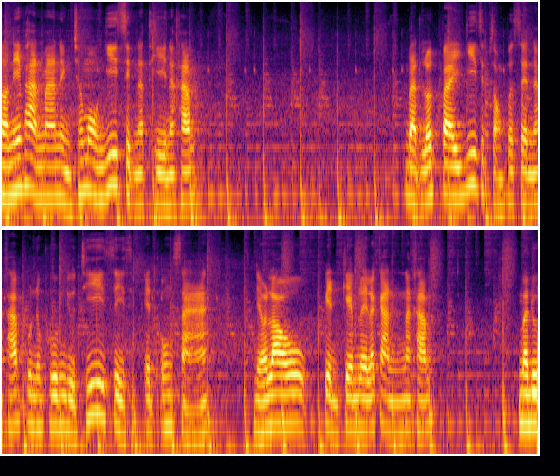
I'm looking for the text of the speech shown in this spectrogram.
ตอนนี้ผ่านมา 1 ชั่วโมง 20 นาทีนะครับ แบตลดไป 22%นะครับ อุณหภูมิอยู่ที่ 41 องศา เดี๋ยวเราเปลี่ยนเกมเลยแล้วกันนะครับ มาดู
